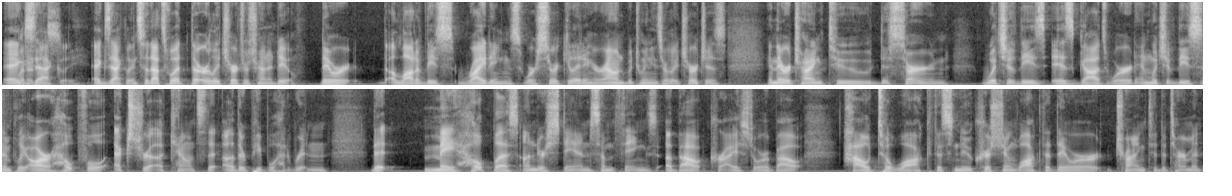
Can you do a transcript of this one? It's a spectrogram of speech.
exactly, exactly. And so that's what the early church was trying to do. They were a lot of these writings were circulating around between these early churches, and they were trying to discern which of these is God's word and which of these simply are helpful extra accounts that other people had written that may help us understand some things about Christ or about how to walk this new Christian walk that they were trying to determine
